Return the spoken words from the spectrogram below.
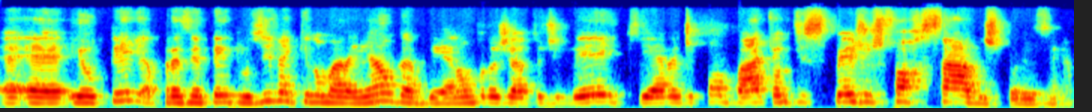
é, é, eu tenho, apresentei, inclusive aqui no Maranhão, Gabriela, um projeto de lei que era de combate aos despejos forçados, por exemplo.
